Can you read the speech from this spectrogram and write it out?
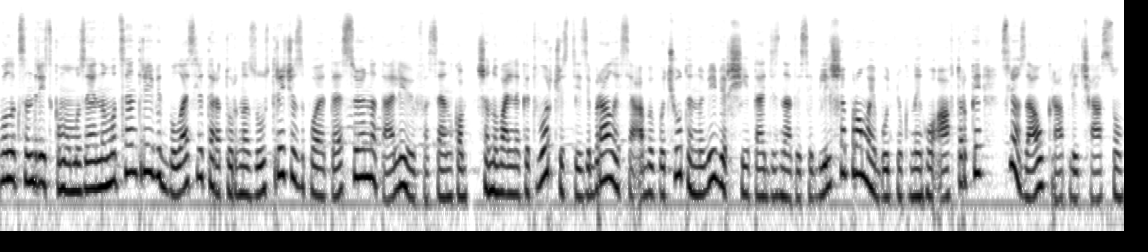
В Олександрійському музейному центрі відбулась літературна зустріч з поетесою Наталією Фасенко. Шанувальники творчості зібралися, аби почути нові вірші та дізнатися більше про майбутню книгу авторки Сльоза у краплі часу.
